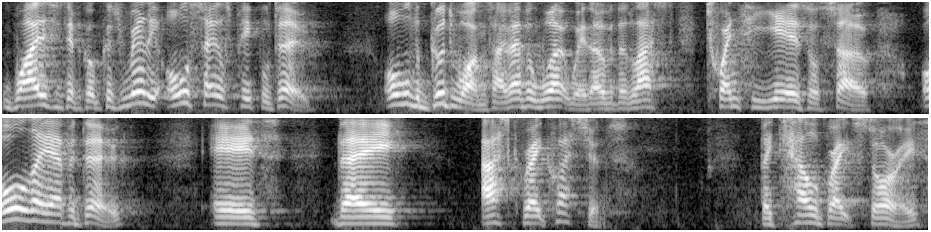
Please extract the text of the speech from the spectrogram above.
why this is difficult, because really all salespeople do, all the good ones I've ever worked with over the last 20 years or so, all they ever do is they ask great questions. They tell great stories,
